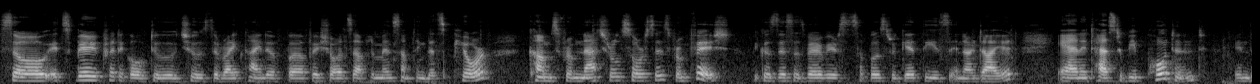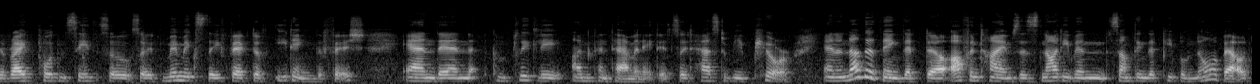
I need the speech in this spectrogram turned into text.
So it's very critical to choose the right kind of uh, fish oil supplement, something that's pure, comes from natural sources, from fish, because this is where we're supposed to get these in our diet, and it has to be potent in the right potency so, so it mimics the effect of eating the fish and then completely uncontaminated. So it has to be pure. And another thing that uh, oftentimes is not even something that people know about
